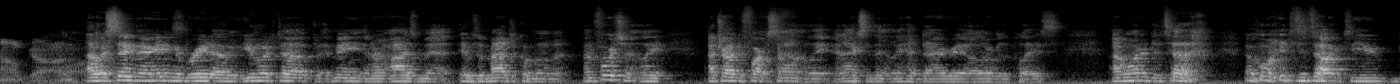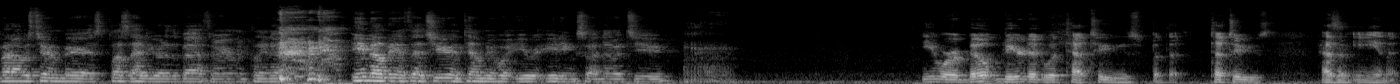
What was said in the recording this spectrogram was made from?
Oh God. I was sitting there eating a burrito. You looked up at me and our eyes met. It was a magical moment. Unfortunately, I tried to fart silently and accidentally had diarrhea all over the place. I wanted to tell. I wanted to talk to you, but I was too embarrassed. Plus, I had to go to the bathroom and clean up. Email me if that's you and tell me what you were eating so I know it's you. You were built bearded with tattoos, but the tattoos has an E in it.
